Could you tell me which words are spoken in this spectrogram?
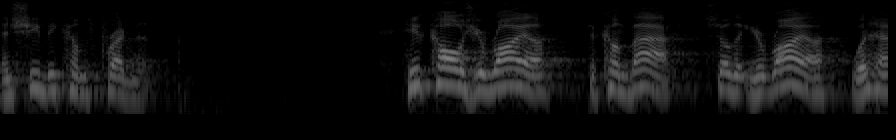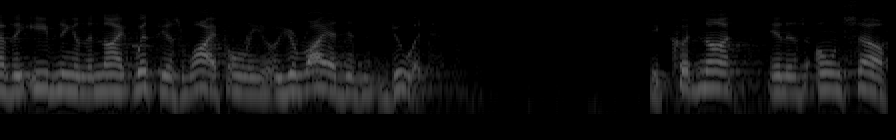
and she becomes pregnant. He calls Uriah to come back so that Uriah would have the evening and the night with his wife, only Uriah didn't do it. He could not in his own self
